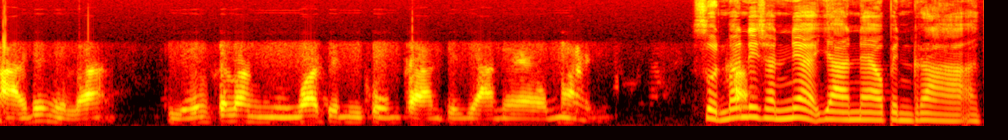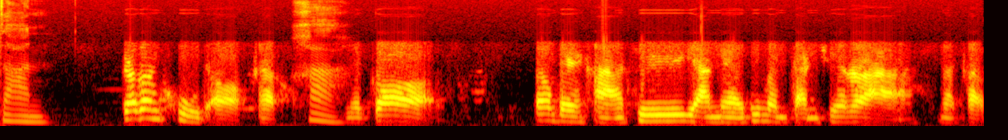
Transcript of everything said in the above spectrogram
หายไปหมดแล้วเดี๋ยวกำลังว่าจะมีโครงการจะยาแนวใหม่ ส่วนบ้านดิฉันเนี่ย ยาแนวเป็นราอาจารย์ ก็ต้องขูดออกครับค่ะ แล้วก็ต้องไปหาซื้อยาแนวที่มันกันเชื้อรานะครับ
